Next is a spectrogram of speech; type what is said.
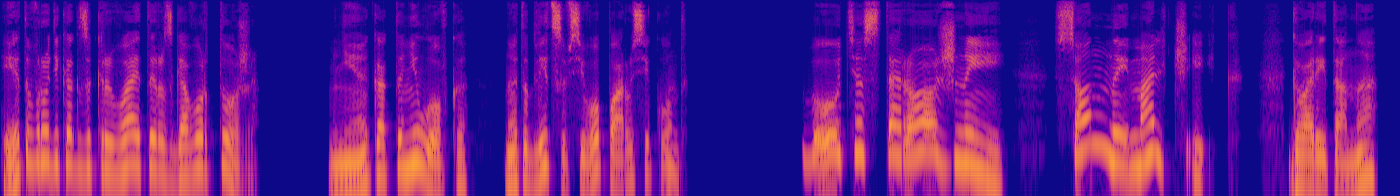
и это вроде как закрывает и разговор тоже. Мне как-то неловко, но это длится всего пару секунд. «Будь осторожный, сонный мальчик», — говорит она,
